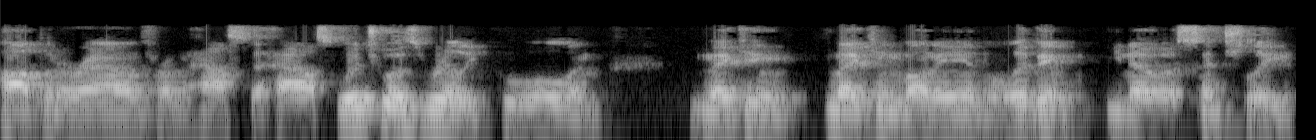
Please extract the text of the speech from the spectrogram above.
hopping around from house to house, which was really cool and making making money and living, you know, essentially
